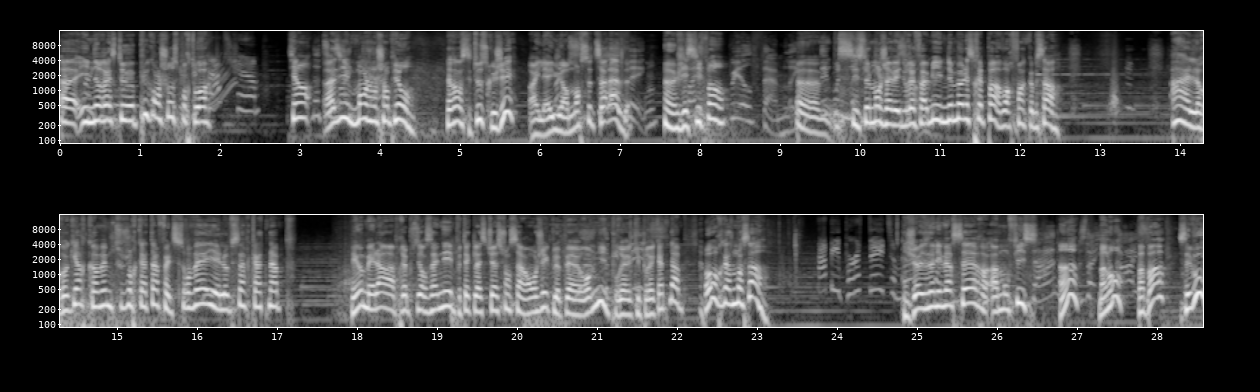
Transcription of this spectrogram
Euh, il ne reste plus grand chose pour toi. Tiens, vas-y, mange mon champion. Attends, c'est tout ce que j'ai Ah, il a eu un morceau de salade. Euh, j'ai si faim. Euh, si seulement j'avais une vraie famille, il ne me laisserait pas avoir faim comme ça. Ah, elle regarde quand même toujours Katnap, elle surveille, elle observe Katnap. Mais oh, mais là, après plusieurs années, peut-être que la situation s'est arrangée, que le père est revenu, il pourrait récupérer Katnap. Oh, regarde-moi ça Joyeux anniversaire à mon fils. Hein Maman Papa C'est vous?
